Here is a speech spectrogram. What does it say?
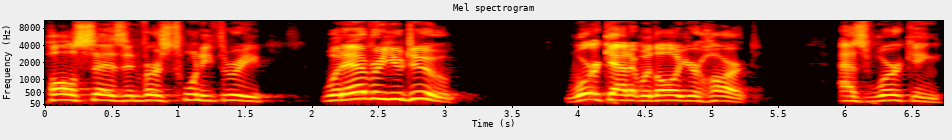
Paul says in verse 23 whatever you do, work at it with all your heart as working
